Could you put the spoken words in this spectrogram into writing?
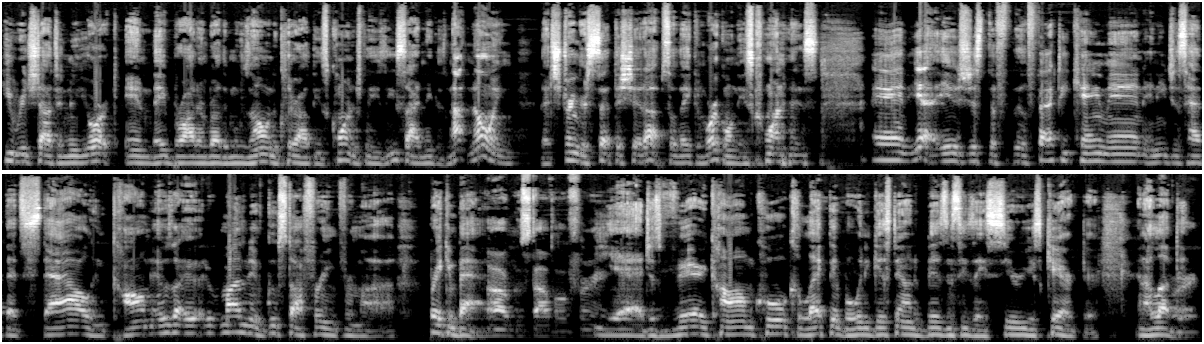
he reached out to New York and they brought in Brother Mouzone to clear out these corners for these East Side niggas, not knowing that Stringer set the shit up so they can work on these corners. And yeah, it was just the, the fact he came in and he just had that style and calm. It was like, it reminded me of Gustav Fring from uh, Breaking Bad. Oh, Gustavo Fring. Yeah, just very calm, cool, collected. But when he gets down to business, he's a serious character, and I loved right. it.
